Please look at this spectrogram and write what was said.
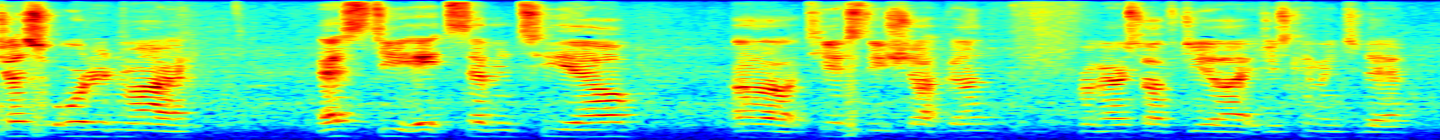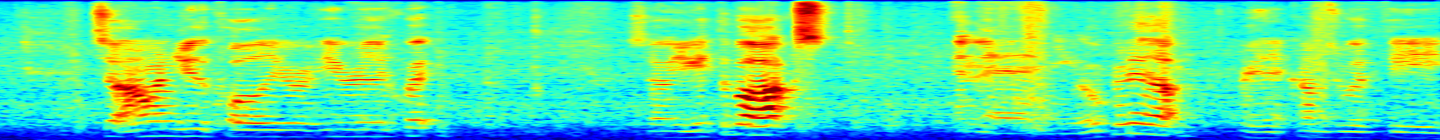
just ordered my SD87TL uh, TSD shotgun from Airsoft GI. It just came in today. So I want to do the quality review really quick. So you get the box, and then you open it up, and it comes with the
